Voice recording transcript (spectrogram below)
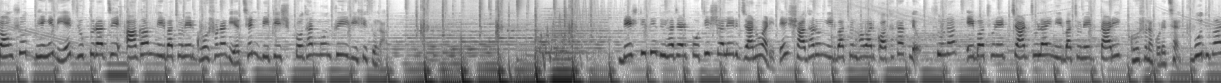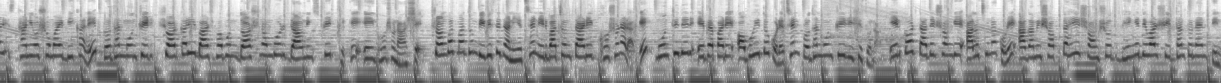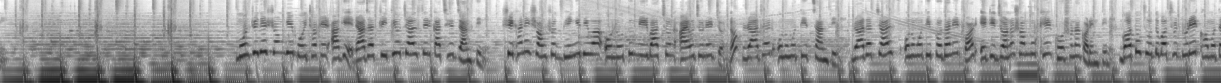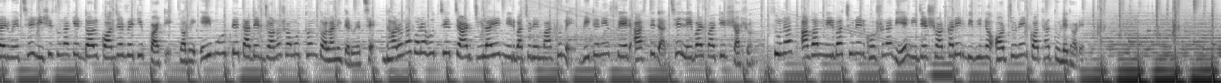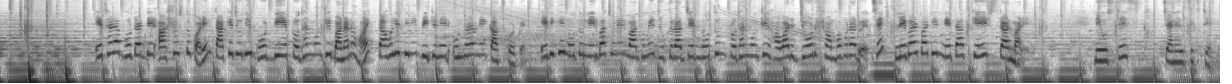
সংসদ ভেঙে দিয়ে যুক্তরাজ্যে আগাম নির্বাচনের ঘোষণা দিয়েছেন ব্রিটিশ প্রধানমন্ত্রী ঋষি সুনাক। দেশটিতে দুই হাজার পঁচিশ সালের জানুয়ারিতে সাধারণ নির্বাচন হওয়ার কথা থাকলেও সুনাক এই বছরের চার জুলাই নির্বাচনের তারিখ ঘোষণা করেছেন। বুধবার স্থানীয় সময় বিকালে প্রধানমন্ত্রীর সরকারি বাসভবন দশ নম্বর ডাউনিং স্ট্রিট থেকে এই ঘোষণা আসে। সংবাদ মাধ্যম বিবিসি জানিয়েছে, নির্বাচন তারিখ ঘোষণার আগে মন্ত্রীদের এ ব্যাপারে অবহিত করেছেন প্রধানমন্ত্রী ঋষি সুনাক এরপর তাদের সঙ্গে আলোচনা করে আগামী সপ্তাহে সংসদ ভেঙে দেওয়ার সিদ্ধান্ত নেন তিনি। মন্ত্রীদের সঙ্গে বৈঠকের আগে রাজা তৃতীয় চার্লসের কাছে যান তিনি। সেখানে সংসদ ভেঙে দেওয়া ও নতুন নির্বাচন আয়োজনের জন্য রাজার অনুমতি চান তিনি। রাজা চার্লস অনুমতি প্রদানের পর এটি জনসম্মুখে ঘোষণা করেন তিনি। গত চোদ্দ বছর ধরে ক্ষমতায় রয়েছে ঋষি সুনাকের দল কনজারভেটিভ পার্টি। তবে এই মুহূর্তে তাদের জনসমর্থন তলানিতে রয়েছে। ধারণা করা হচ্ছে চার জুলাইয়ের নির্বাচনের মাধ্যমে ব্রিটেনে ফের আসতে যাচ্ছে লেবার পার্টির শাসন। সুনাক আগাম নির্বাচনের ঘোষণা দিয়ে নিজের সরকারের বিভিন্ন অর্জনের কথা তুলে ধরেন। এছাড়া ভোটারদের আশ্বস্ত করেন, তাকে যদি ভোট দিয়ে প্রধানমন্ত্রী বানানো হয়, তাহলে তিনি ব্রিটেনের উন্নয়নে কাজ করবেন। এদিকে নতুন নির্বাচনের মাধ্যমে যুক্তরাজ্যের নতুন প্রধানমন্ত্রী হওয়ার জোর সম্ভাবনা রয়েছে লেবার পার্টির নেতা Keir স্টারমারের। News desk, channel sixteen.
